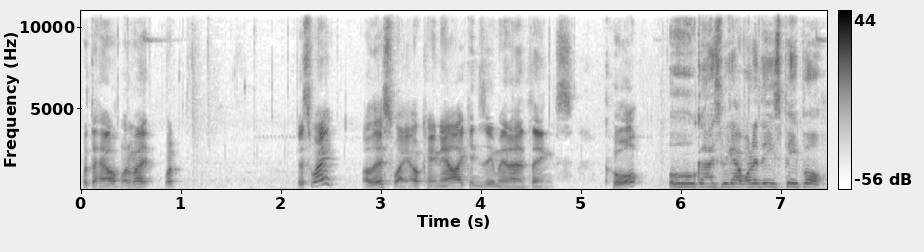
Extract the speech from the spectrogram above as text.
What the hell? What am I? What? This way? Oh, this way. Okay, now I can zoom in on things. Cool. Oh, guys, we got one of these people.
